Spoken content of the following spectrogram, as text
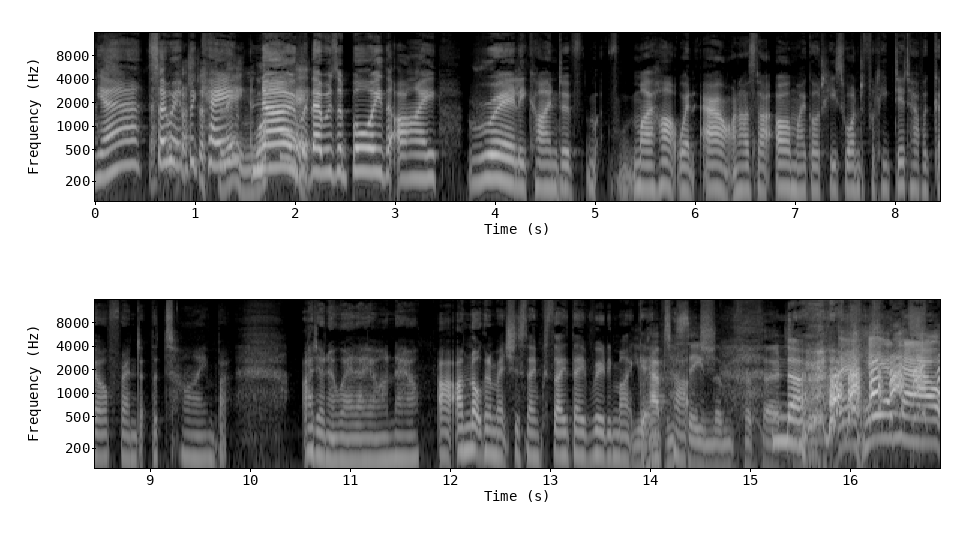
Yeah. That's so it became fling, no, it? but there was a boy that I really kind of my heart went out, and I was like, oh my god, he's wonderful. He did have a girlfriend at the time, but. I don't know where they are now. I, I'm not going to mention his name because they, they really might get us. You haven't seen them for 30 No. years. They're here now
